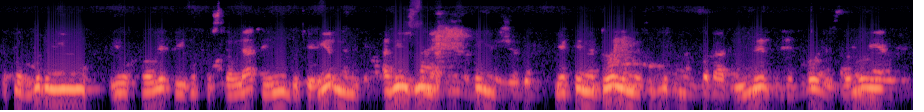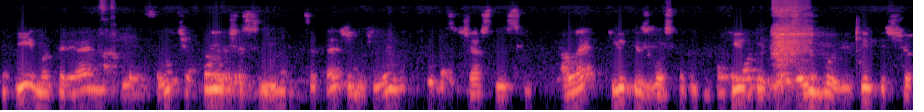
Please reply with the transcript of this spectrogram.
Тепер будемо йому його хвалити, його прославляти, йому бути вірними. А він знає, що, якими долями буде нам подати мир, добро, здоров'я і матеріальне благополуччя в тому числі. Це теж можливо сучасний світ. Але тільки з Господом, тільки з любов'ю, тільки що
